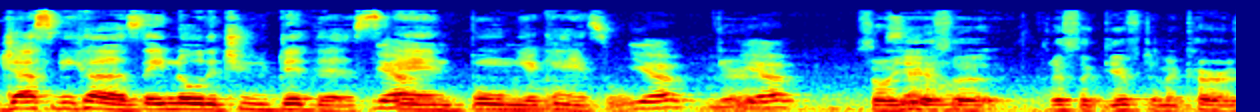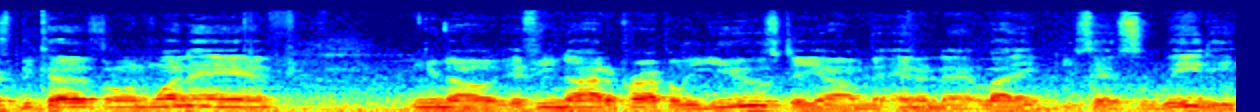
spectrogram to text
just because they know that you did this, Yep. and boom, you're Mhm. canceled. Yep. Yeah. Yep. So yeah, it's a it's a gift and a curse because on one hand, you know, if you know how to properly use the um the internet, like you said, Saweetie,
